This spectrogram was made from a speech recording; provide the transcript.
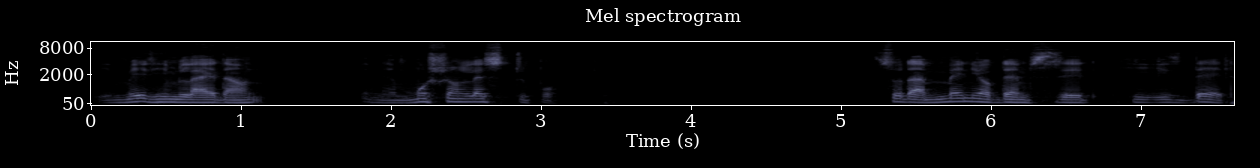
he made him lie down in a motionless stupor, so that many of them said he is dead.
